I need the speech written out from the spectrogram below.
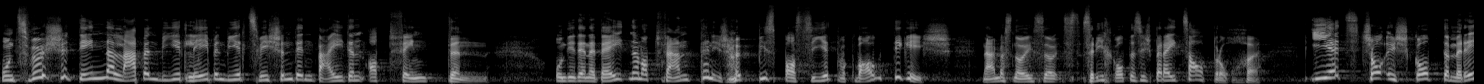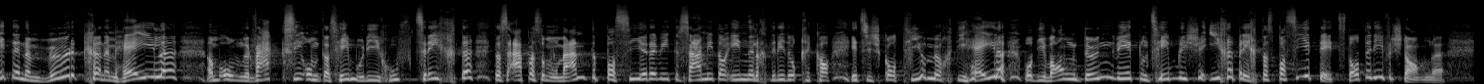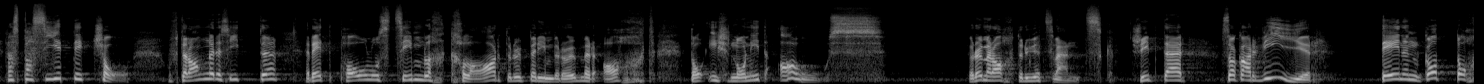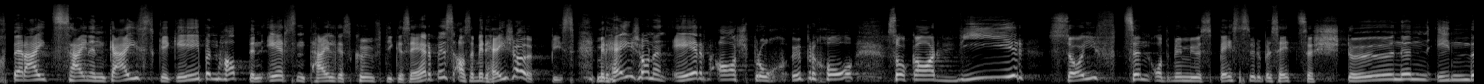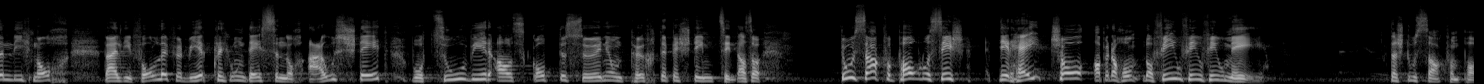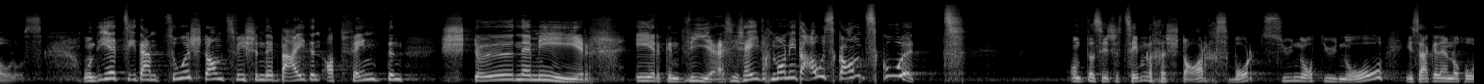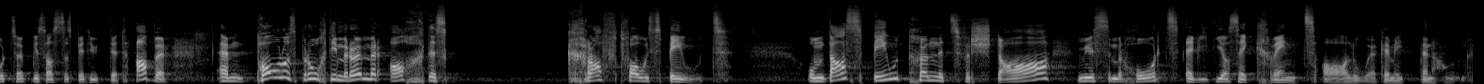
Und zwischendrin leben wir, leben wir zwischen den beiden Adventen. Und in diesen beiden Adventen ist etwas passiert, was gewaltig ist. Nämlich das Reich Gottes ist bereits angebrochen. Jetzt schon ist Gott am Reden, am Wirken, am Heilen, am Unterwegs sein, um das Himmelreich aufzurichten. Dass eben so Momente passieren, wie der Sammy da innerlich den Eindruck hatte, jetzt ist Gott hier und möchte heilen, wo die Wange dünn wird und das Himmlische einbricht. Das passiert jetzt, oder? Einverstanden? Das passiert jetzt schon. Auf der anderen Seite redet Paulus ziemlich klar darüber im Römer 8, da ist noch nicht alles. Römer 8, 23 schreibt er, sogar wir, denen Gott doch bereits seinen Geist gegeben hat, den ersten Teil des künftigen Erbes. Also wir haben schon etwas. Wir haben schon einen Erbanspruch bekommen. Sogar wir seufzen, oder wir müssen besser übersetzen, stöhnen innerlich noch, weil die volle Verwirklichung dessen noch aussteht, wozu wir als Gottes Söhne und Töchter bestimmt sind. Also die Aussage von Paulus ist, ihr habt schon, aber da kommt noch viel, viel, viel mehr. Das ist die Aussage von Paulus. Und jetzt in diesem Zustand zwischen den beiden Adventen stöhnen wir irgendwie. Es ist einfach noch nicht alles ganz gut. Und das ist ein ziemlich starkes Wort, Synodyno. Ich sage Ihnen noch kurz etwas, was das bedeutet. Aber ähm, Paulus braucht im Römer 8 ein kraftvolles Bild. Um das Bild zu verstehen, müssen wir kurz eine Videosequenz anschauen miteinander.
